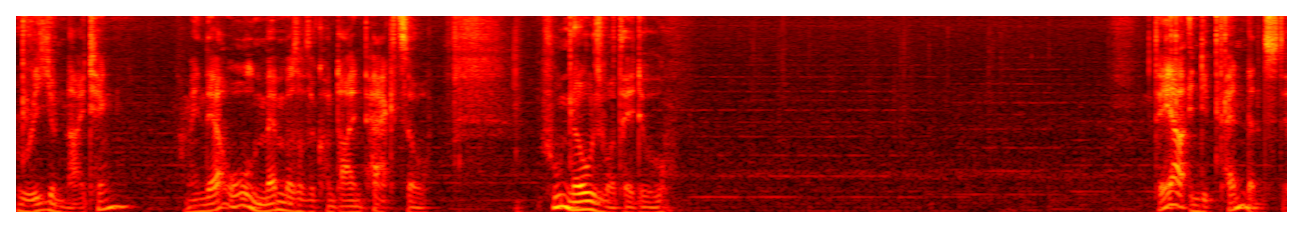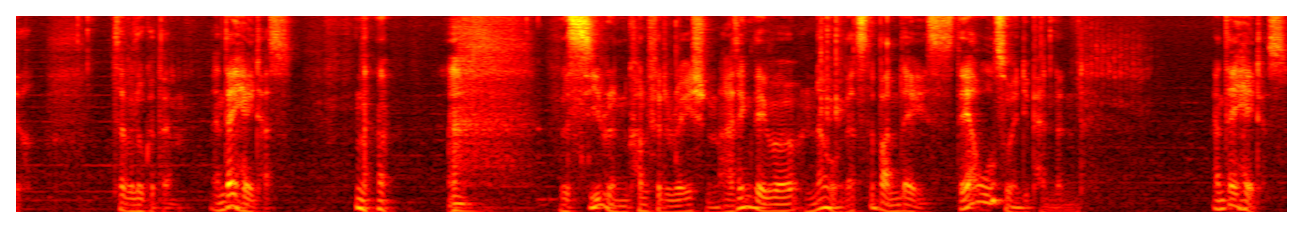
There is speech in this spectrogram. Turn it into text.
reuniting. I mean, they're all members of the Condign Pact, so who knows what they do. They are independent still. Let's have a look at them. And they hate us. the Syrian Confederation. I think they were... No, that's the Bandays. They are also independent. And they hate us.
